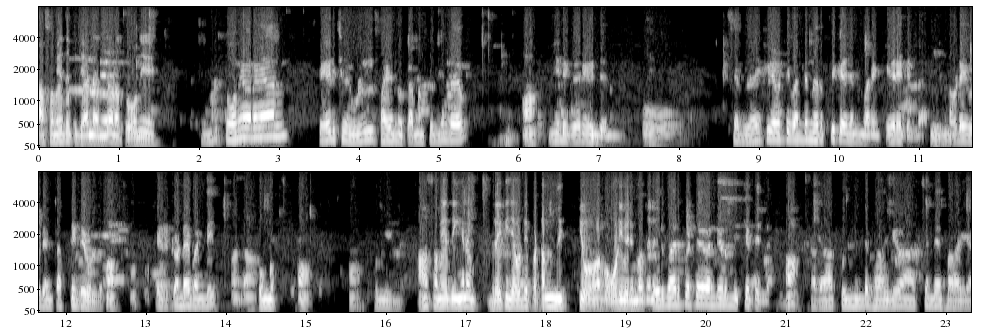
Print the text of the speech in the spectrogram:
ആ സമയത്ത് ചേട്ടൻ എന്താണ് തോന്നിയത് നമ്മൾ തോന്നി പറഞ്ഞാൽ പേടിച്ചു ഉള്ളിൽ ഭയന്നു. കാരണം കുഞ്ഞിന്റെ ആ. വീട് കയറിയില്ലെന്ന് ഓ. പക്ഷെ ബ്രേക്ക് ചവിട്ടി വണ്ടി നിർത്തി കഴിഞ്ഞാൽ പറയും. കേറിയിട്ടില്ല. അവിടെ ഇവിടെയും തട്ടിട്ടേ ഉള്ളൂ. ആ. വണ്ടി. പൊങ്ങും. ആ. ആ. സമയത്ത് ഇങ്ങനെ ബ്രേക്ക് ചവിട്ടി പെട്ടെന്ന് നിൽക്കുവോ ഓടി വരുമ്പോ തന്നെ? പെട്ടേ വണ്ടികൾ നിൽക്കത്തില്ല. അത് ആ കുഞ്ഞിന്റെ ഭാഗ്യം അച്ഛന്റെ ഭാഗ്യ.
